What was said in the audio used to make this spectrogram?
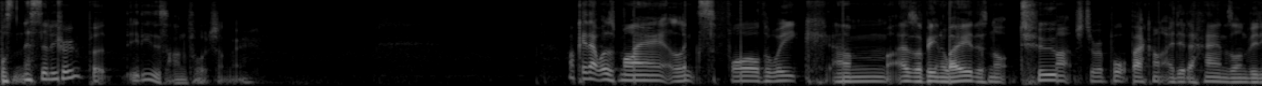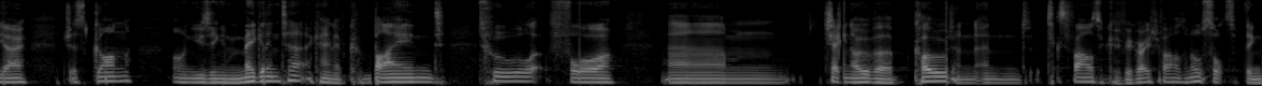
wasn't necessarily true, but it is, unfortunately. Okay, that was my links for the week. Um, as I've been away, there's not too much to report back on. I did a hands on video just gone on using Megalinter, a kind of combined tool for um, checking over code and, and text files and configuration files and all sorts of things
